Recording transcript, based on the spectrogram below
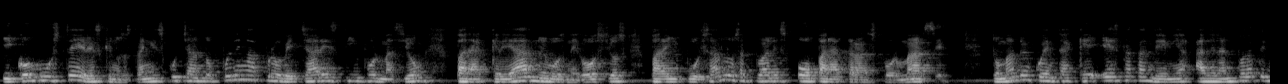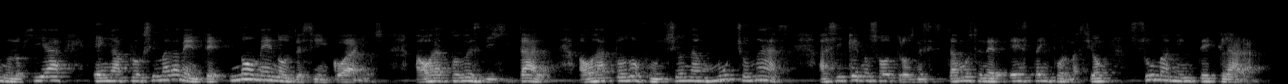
y cómo ustedes que nos están escuchando pueden aprovechar esta información para crear nuevos negocios, para impulsar los actuales o para transformarse tomando en cuenta que esta pandemia adelantó la tecnología en aproximadamente no menos de cinco años. Ahora todo es digital, ahora todo funciona mucho más. Así que nosotros necesitamos tener esta información sumamente clara.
